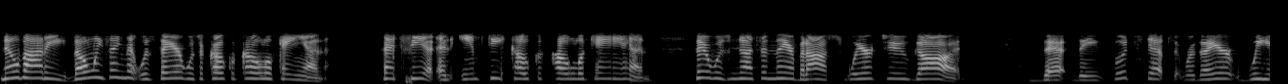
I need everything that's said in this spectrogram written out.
Nobody. The only thing that was there was a Coca Cola can. That's it. An empty Coca Cola can. There was nothing there, but I swear to God that the footsteps that were there, we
